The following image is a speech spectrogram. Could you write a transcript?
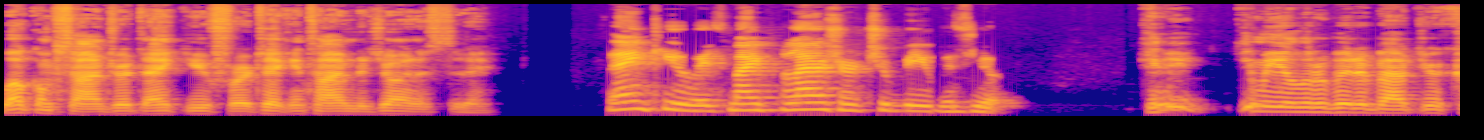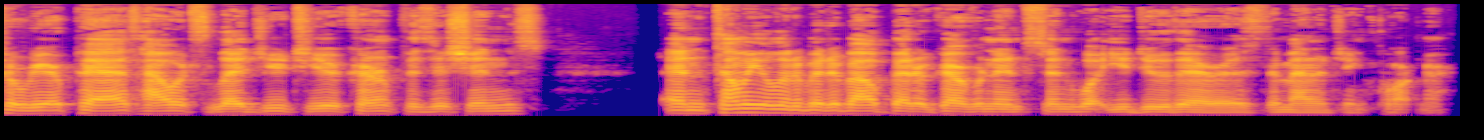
Welcome, Sandra. Thank you for taking time to join us today. Thank you. It's my pleasure to be with you. Can you give me a little bit about your career path, how it's led you to your current positions, and tell me a little bit about Better Governance and what you do there as the managing partner?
